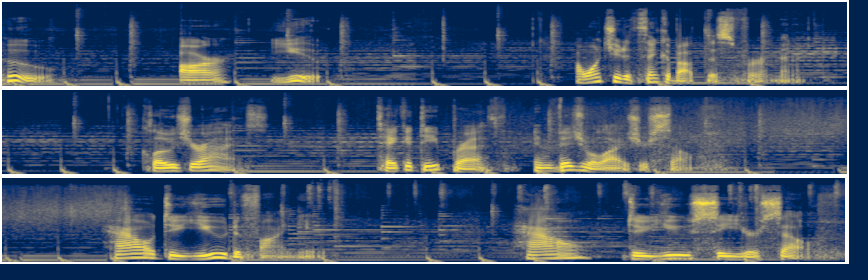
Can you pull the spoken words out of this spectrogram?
Who are you? I want you to think about this for a minute. Close your eyes. Take a deep breath and visualize yourself. How do you define you? How do you see yourself?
